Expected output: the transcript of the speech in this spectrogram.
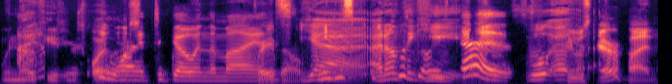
We I know don't future He wanted to go in the mines. Yeah, I don't think that's he. says. Well, uh, he was terrified.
